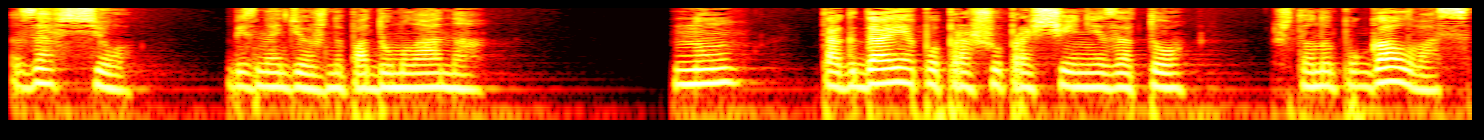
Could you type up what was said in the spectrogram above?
«За все», — безнадежно подумала она. «Ну, тогда я попрошу прощения за то, что напугал вас».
